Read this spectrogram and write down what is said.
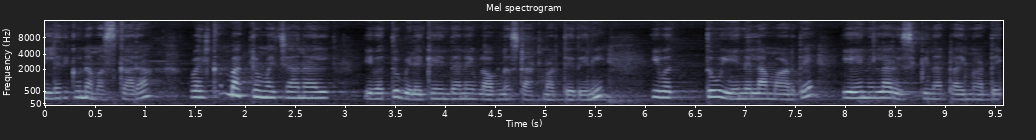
ಎಲ್ಲರಿಗೂ ನಮಸ್ಕಾರ. Welcome back to my channel ಇವತ್ತು ಬೆಳಗ್ಗೆಯಿಂದನೇ ವ್ಲಾಗ್ನ ಸ್ಟಾರ್ಟ್ ಮಾಡ್ತಾಯಿದ್ದೀನಿ ಇವತ್ತು ಏನೆಲ್ಲ ಮಾಡಿದೆ, ಏನೆಲ್ಲ ರೆಸಿಪಿನ ಟ್ರೈ ಮಾಡಿದೆ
